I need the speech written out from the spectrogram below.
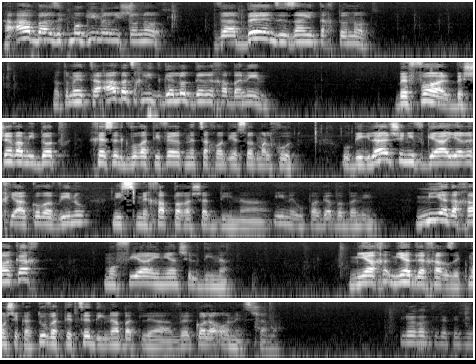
האבא זה כמו ג' ראשונות, והבן זה זין תחתונות. זאת אומרת, האבא צריך להתגלות דרך הבנים. בפועל, בשבע מידות חסד גבורה תפארת נצח עוד יסוד מלכות. ובגלל שנפגעה ירך יעקב אבינו, נסמכה פרשת דינה. הנה, הוא פגע בבנים. מיד אחר כך מופיע העניין של דינה. מיד, מיד לאחר זה, כמו שכתוב, ותצא דינה בת לאה, וכל האונס שם. לא הבנתי את הקשר.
